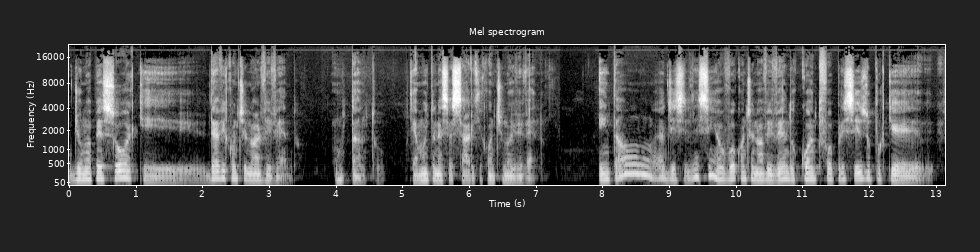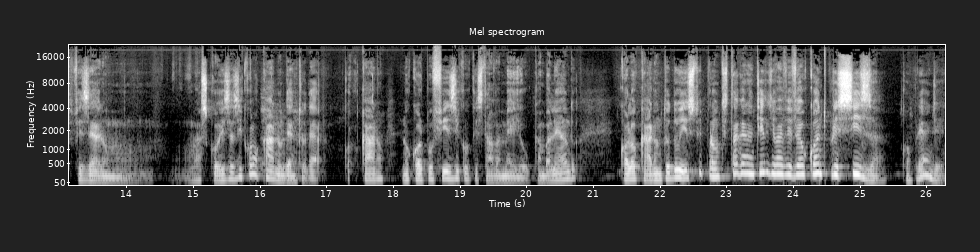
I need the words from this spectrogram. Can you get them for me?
de uma pessoa que deve continuar vivendo um tanto, que é muito necessário que continue vivendo. Então, eu disse: sim, eu vou continuar vivendo o quanto for preciso, porque fizeram umas coisas e colocaram dentro dela colocaram no corpo físico que estava meio cambaleando, colocaram tudo isso e pronto, está garantido que vai viver o quanto precisa, compreende?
